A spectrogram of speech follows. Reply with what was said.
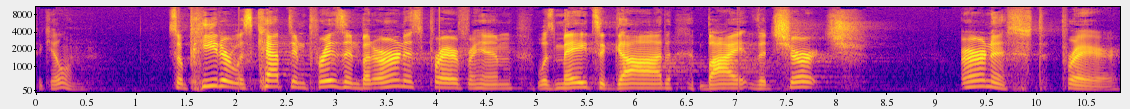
To kill him. So Peter was kept in prison, but earnest prayer for him was made to God by the church. Earnest prayer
